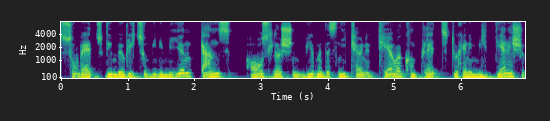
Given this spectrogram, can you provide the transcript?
so weit wie möglich zu minimieren, ganz auslöschen wird man das nie können. Terror komplett durch eine militärische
